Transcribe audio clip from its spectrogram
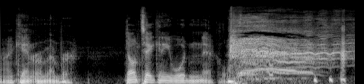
I can't remember. Don't take any wooden nickels.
